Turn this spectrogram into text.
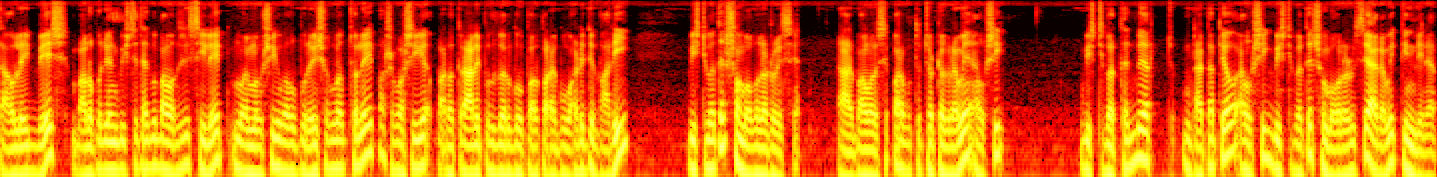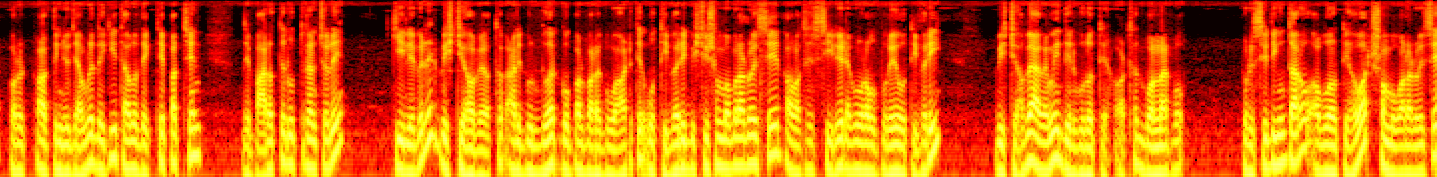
তাহলে বেশ, ভালো পরিমাণ বৃষ্টি থাকবে বাংলাদেশের সিলেট, ময়মনসিংহ এবং পুরো সকল অঞ্চলে পাশাপাশি ভারতের আলিপুরদুয়ার, গোপালপাড়া, গুয়াহাটিতে ভারী বৃষ্টিপাতের সম্ভাবনা রয়েছে। আর বাংলাদেশের পার্বত্য চট্টগ্রামে আংশিক বৃষ্টিপাত থাকবে আর ঢাকাতেও আংশিক বৃষ্টিপাতের সম্ভাবনা রয়েছে আগামী তিন দিনে। পরের পাঁচ দিন যদি আমরা দেখি, তাহলে দেখতে পাচ্ছেন যে ভারতের উত্তরাঞ্চলে কি লেভেলের বৃষ্টি হবে? অর্থাৎ আলিপুরদুয়ার, গোপালপাড়া, গুয়াহাটিতে অতি ভারী বৃষ্টির সম্ভাবনা রয়েছে। বাংলাদেশের সিলেট এবং রংপুরে অতি ভারী বৃষ্টি হবে আগামী দিনগুলোতে। অর্থাৎ বন্যার পরিস্থিতি কিন্তু আরও অবনতি হওয়ার সম্ভাবনা রয়েছে।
